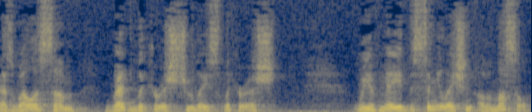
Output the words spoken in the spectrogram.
as well as some red licorice, shoelace licorice. We have made the simulation of a muscle.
